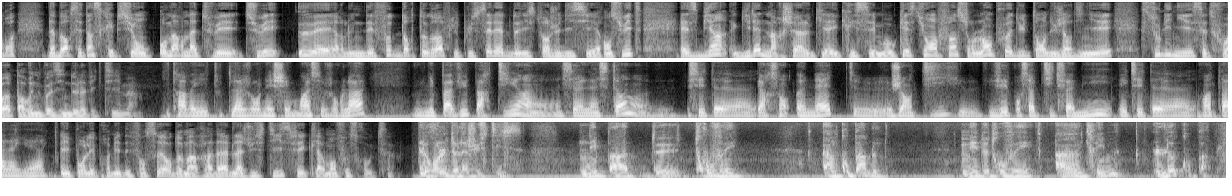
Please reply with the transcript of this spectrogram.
D'abord, cette inscription, Omar m'a tué, tué ER, l'une des fautes d'orthographe les plus célèbres de l'histoire judiciaire. Ensuite, est-ce bien Guylaine Marshall qui a écrit ces mots? Question enfin sur l'emploi du temps du jardinier, souligné cette fois par une voisine de la victime. Qui travaillait toute la journée chez moi ce jour-là. Je ne l'ai pas vu partir un seul instant. C'était un garçon honnête, euh, gentil, euh, vivait pour sa petite famille et c'était un grand travailleur. Et pour les premiers défenseurs d'Omar Haddad, la justice fait clairement fausse route. Le rôle de la justice, n'est pas de trouver un coupable, mais de trouver à un crime le coupable.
